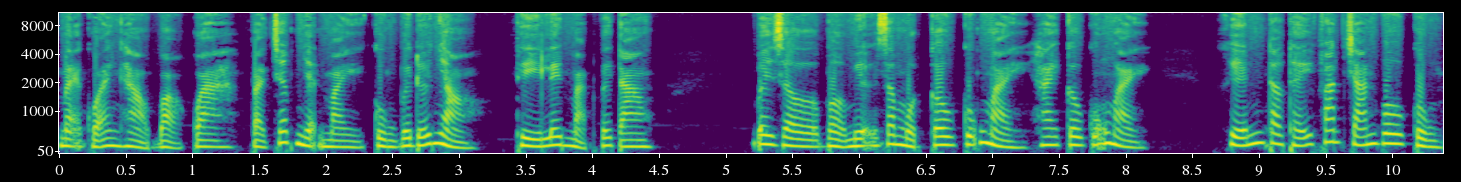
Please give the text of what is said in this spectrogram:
mẹ của anh Hảo bỏ qua và chấp nhận mày cùng với đứa nhỏ thì lên mặt với tao. Bây giờ mở miệng ra một câu cũng mày, hai câu cũng mày, khiến tao thấy phát chán vô cùng.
